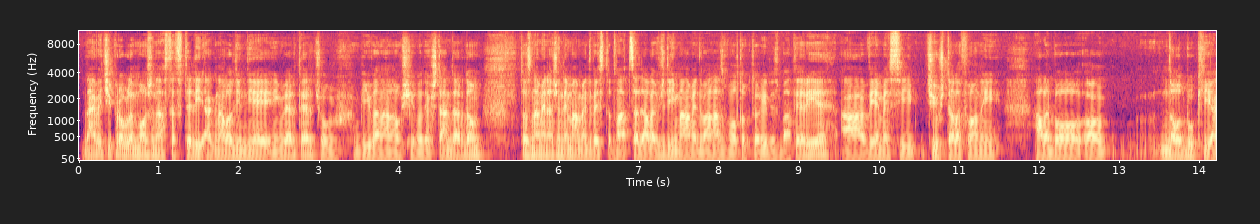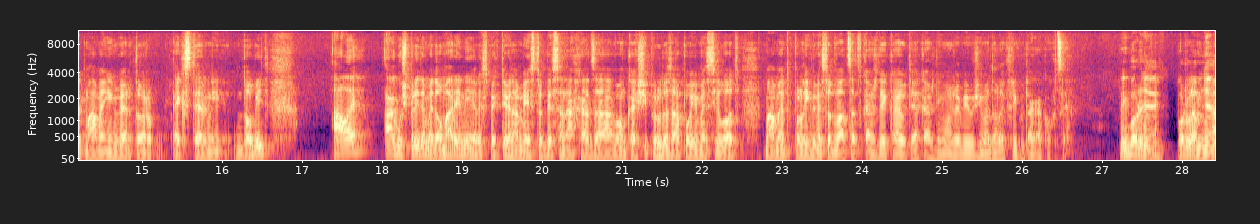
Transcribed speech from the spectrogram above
Najväčší problém môže nastať vtedy, ak na lodi nie je inverter, čo už býva na novších lodiach štandardom. To znamená, že nemáme 220, ale vždy máme 12 V, ktorý ide z batérie a vieme si či už telefóny alebo notebooky, ak máme invertor externý, dobiť. Ale ak už prídeme do mariny, respektíve na miesto, kde sa nachádza vonkajší prúd a zapojíme si loď, máme plných 220 v každej kajute a každý môže využívať elektriku tak, ako chce. Výborne. Podľa mňa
